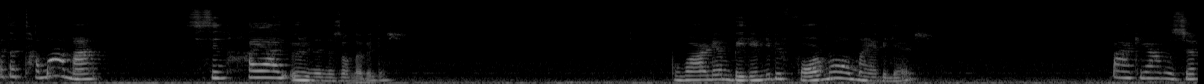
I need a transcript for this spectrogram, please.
Ya da tamamen sizin hayal ürününüz olabilir. Bu varlığın belirli bir formu olmayabilir belki yalnızca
